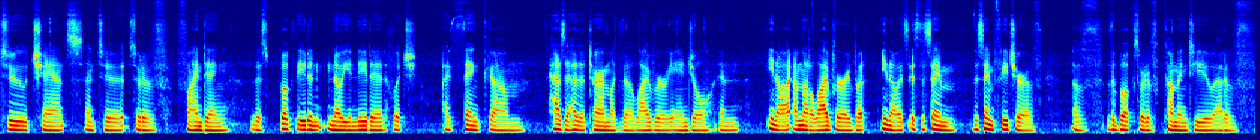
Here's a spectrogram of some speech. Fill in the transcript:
to chance and to sort of finding this book that you didn't know you needed, which I think um, has a has a term like the library angel, and you know I, I'm not a library, but you know it's it's the same the same feature of of the book sort of coming to you out of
